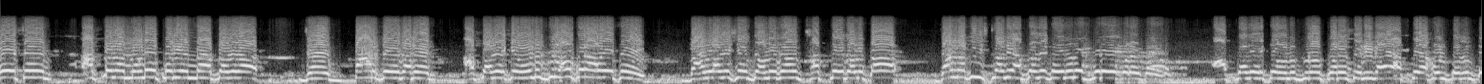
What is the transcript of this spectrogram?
হয়েছেন, আপনারা মনে করিয়েন না, আপনারা যে পার পেয়ে যাবেন। আপনাদেরকে অনুগ্রহ করা হয়েছে। বাংলাদেশের জনগণ, ছাত্র জনতা জামাতি ইসলামী আপনাদেরকে অনুরোধ করে করেছে। আপনাদেরকে অনুগ্রহ করেছে বিধায় আজকে এখন পর্যন্ত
